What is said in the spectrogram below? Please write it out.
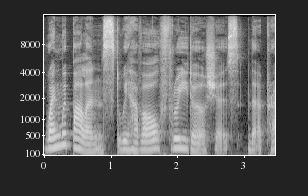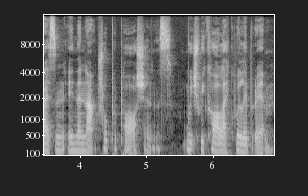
When we're balanced, we have all three doshas that are present in the natural proportions, which we call equilibrium.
